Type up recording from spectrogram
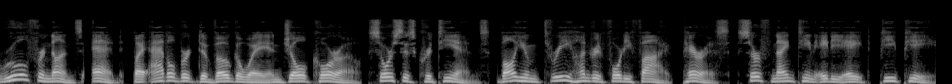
Rule for Nuns, ed., by Adalbert de Vogüé and Joel Courreau, Sources Chrétiennes, Volume 345, Paris, Cerf 1988, pp.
